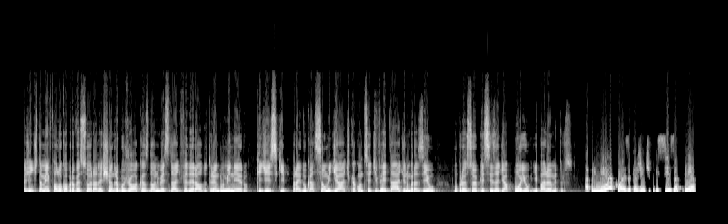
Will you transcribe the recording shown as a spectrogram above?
A gente também falou com a professora Alexandra Bujocas, da Universidade Federal do Triângulo Mineiro, que disse que para a educação midiática acontecer de verdade no Brasil, o professor precisa de apoio e parâmetros. A primeira coisa que a gente precisa ter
